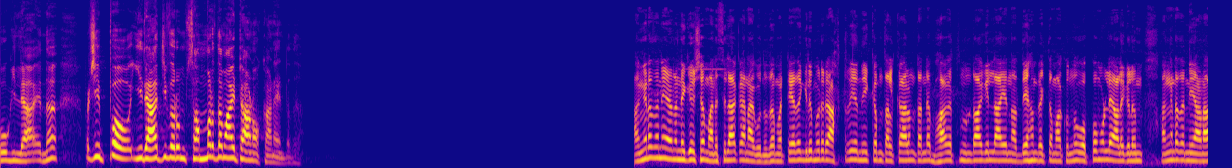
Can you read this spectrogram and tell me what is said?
പോകില്ല എന്ന്. പക്ഷേ ഇപ്പോൾ ഈ രാജി വെറും സമ്മർദ്ദമായിട്ടാണോ കാണേണ്ടത്? അങ്ങനെ തന്നെയാണ് നികേഷ് മനസ്സിലാക്കാനാകുന്നത്. മറ്റേതെങ്കിലും ഒരു രാഷ്ട്രീയ നീക്കം തൽക്കാലം തന്റെ ഭാഗത്തു നിന്നുണ്ടാകില്ല എന്ന് അദ്ദേഹം വ്യക്തമാക്കുന്നു. ഒപ്പമുള്ള ആളുകളും അങ്ങനെ തന്നെയാണ്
